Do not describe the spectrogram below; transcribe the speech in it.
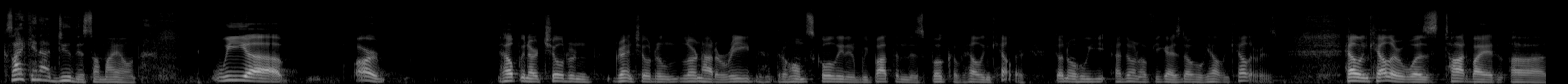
Because I cannot do this on my own. We uh, are helping our children, grandchildren, learn how to read through homeschooling, and we bought them this book of Helen Keller. Don't know who you, I don't know if you guys know who Helen Keller is. Helen Keller was taught by a, uh,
